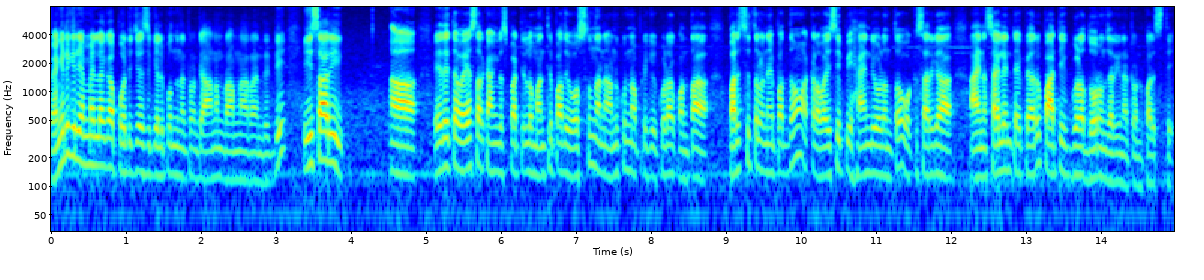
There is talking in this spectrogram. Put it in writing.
వెంకటగిరి ఎమ్మెల్యేగా పోటీ చేసి గెలుపొందినటువంటి ఆనం రామనారాయణ రెడ్డి ఈసారి ఏదైతే వైఎస్ఆర్ కాంగ్రెస్ పార్టీలో మంత్రి పదవి వస్తుందని అనుకున్నప్పటికీ కూడా కొంత పరిస్థితుల నేపథ్యం అక్కడ వైసీపీ హ్యాండ్ ఇవ్వడంతో ఒక్కసారిగా ఆయన సైలెంట్ అయిపోయారు. పార్టీకి కూడా దూరం జరిగినటువంటి పరిస్థితి.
